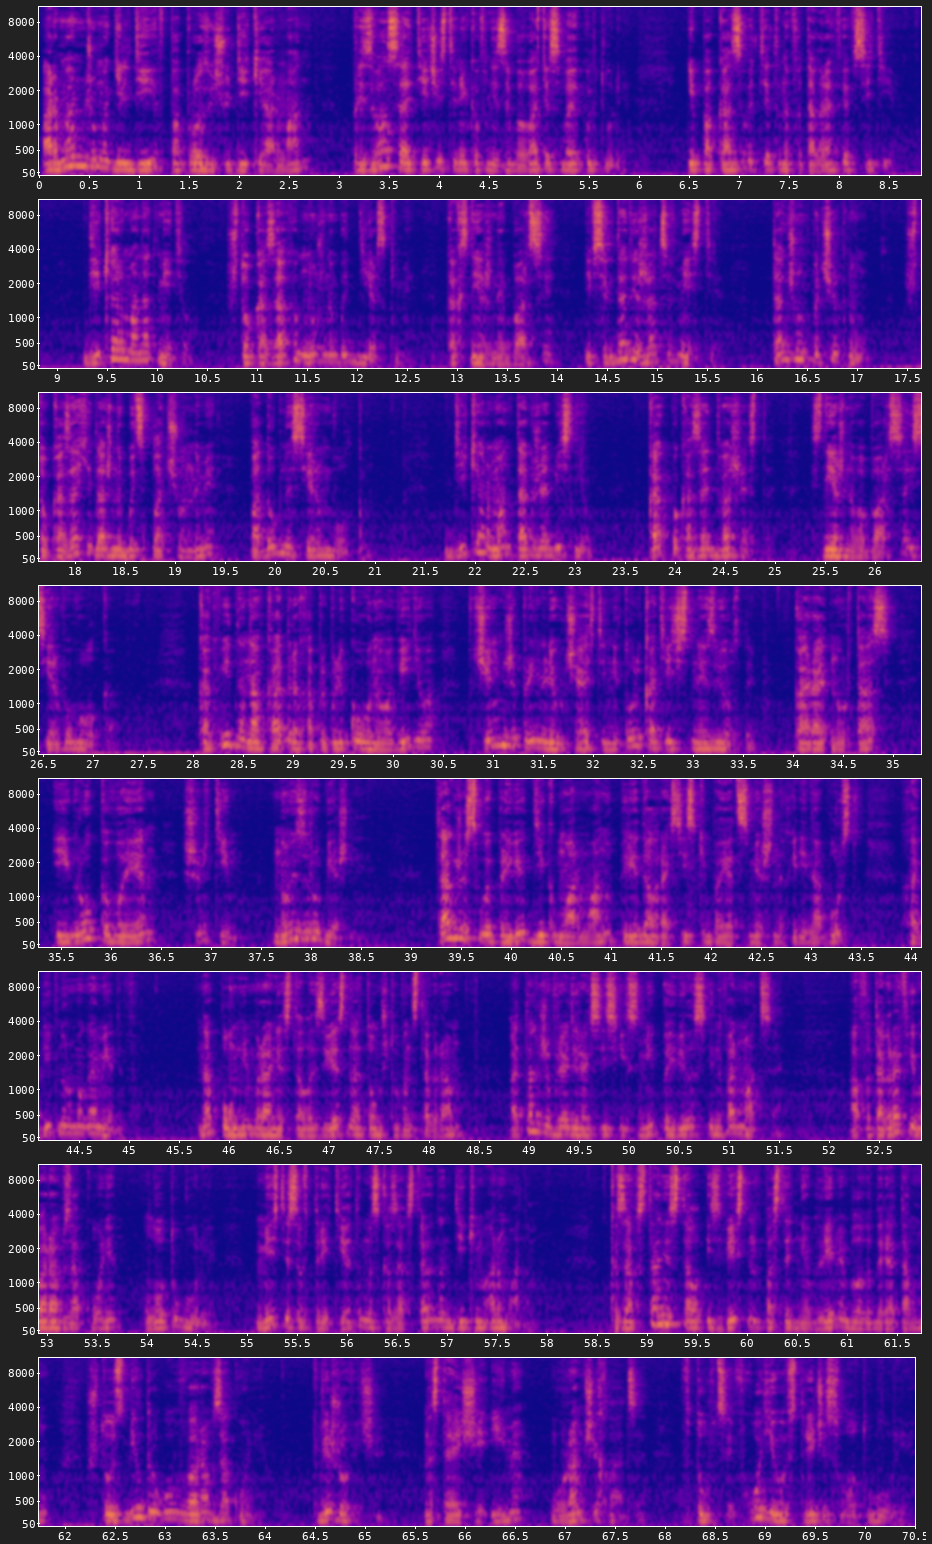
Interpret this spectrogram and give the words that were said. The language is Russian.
Арман Джумагильдиев по прозвищу Дикий Арман призвал соотечественников не забывать о своей культуре и показывать это на фотографиях в сети. Дикий Арман отметил, что казахам нужно быть дерзкими, как снежные барсы, и всегда держаться вместе. Также он подчеркнул, что казахи должны быть сплоченными, подобно серым волкам. Дикий Арман также объяснил, как показать два жеста – снежного барса и серого волка. Как видно на кадрах опубликованного видео, в челлендже приняли участие не только отечественные звезды – Карайт Нуртас и игрок КВН Шертим, но и зарубежные. Также свой привет Дикому Арману передал российский боец смешанных единоборств Хабиб Нурмагомедов. Напомним, ранее стало известно о том, что в Инстаграм, а также в ряде российских СМИ появилась информация о фотографии вора в законе Лоту Гули вместе с авторитетом из Казахстана Диким Арманом. В Казахстане стал известен в последнее время благодаря тому, что сбил другого вора в законе – Квежовича, настоящее имя Гурам Чехладзе – в Турции в ходе его встречи с Лоту Гули.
